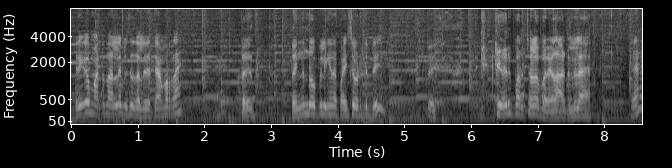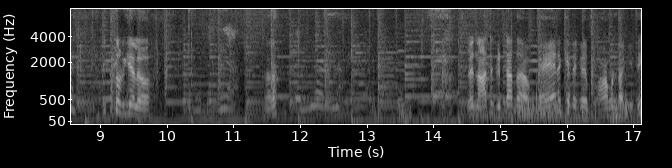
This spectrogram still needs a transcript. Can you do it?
ശരിക്കും മറ്റേ നല്ല ബിസിനസ് അല്ലേ ഞാൻ പറഞ്ഞേ തെങ്ങും തോപ്പിൽ ഇങ്ങനെ പൈസ കൊടുത്തിട്ട് കേറി പറിച്ചോളാൻ പറയാ നാട്ടിലല്ലേ? ഏ? തുടങ്ങിയാലോ? അല്ലെ നാട്ടിൽ കിട്ടാത്ത പേരക്കൊക്കെ ഫാം ഉണ്ടാക്കിയിട്ട്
